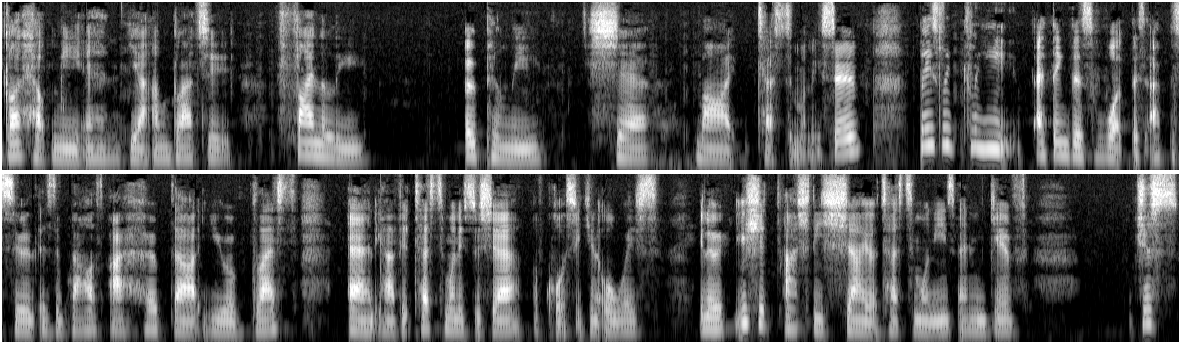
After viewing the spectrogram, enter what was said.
God help me, and yeah, I'm glad to finally openly share my testimony. So basically, I think this is what this episode is about. I hope that you are blessed and you have your testimonies to share. Of course, you can always, you know, you should actually share your testimonies and give just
